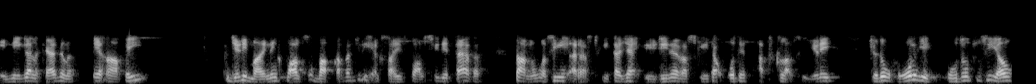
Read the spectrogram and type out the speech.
ਇੰਨੀ ਗੱਲ ਕਹਿ ਦੇਣ ਕਿ ਹਾਂ ਭਈ ਜਿਹੜੀ ਮਾਈਨਿੰਗ ਪਾਲਿਸੀ ਬਾਤ ਕਰਦਾ ਜਿਹੜੀ ਐਕਸਾਈਜ਼ ਪਾਲਿਸੀ ਦੇ ਤਹਿਤ ਤੁਹਾਨੂੰ ਅਸੀਂ ਅਰੈਸਟ ਕੀਤਾ ਜਾਂ ਈਡੀ ਨੇ ਅਰੈਸਟ ਕੀਤਾ, ਉਹਦੇ ਤੱਥ ਖਲਾਸੀ ਜਿਹੜੇ ਜਦੋਂ ਹੋਣਗੇ, ਉਦੋਂ ਤੁਸੀਂ ਆਓ,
